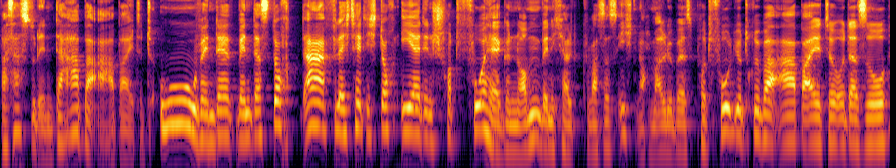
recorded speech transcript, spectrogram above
Was hast du denn da bearbeitet? Uh, wenn, der, wenn das doch, ah, vielleicht hätte ich doch eher den Shot vorher genommen, wenn ich halt, was weiß ich, nochmal über das Portfolio drüber arbeite oder so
